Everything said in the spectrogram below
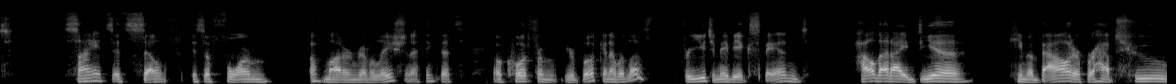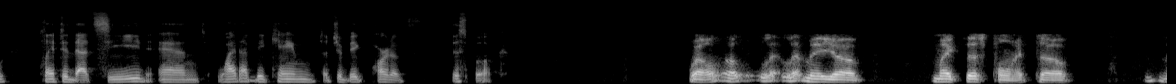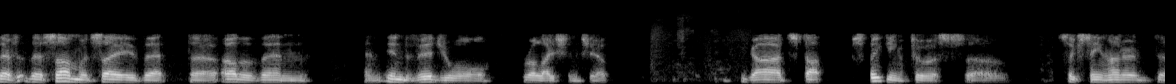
science itself is a form of modern revelation i think that's a quote from your book and i would love for you to maybe expand how that idea came about or perhaps who planted that seed and why that became such a big part of this book. Well uh, let, let, me uh, make this point uh, there's, there's some would say that uh, other than an individual relationship, God stopped speaking to us uh, 1600, uh,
